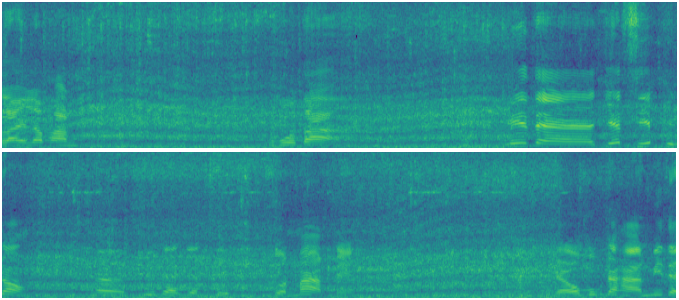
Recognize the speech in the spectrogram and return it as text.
ไล่ละพันคูโบต้ามีแต่เจ็ดสิบพี่น้องเออมีแต่เจ็ดสิบส่วนมากเนี่ยแถวมุกดาหารมีแต่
